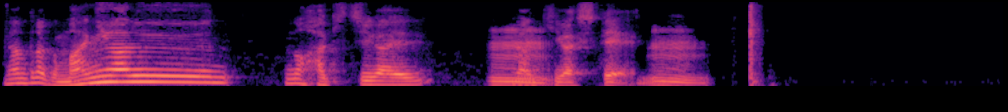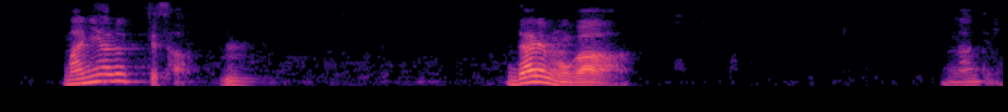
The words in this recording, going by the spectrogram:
なんとなくマニュアルの履き違いうん。な気がして、うん。マニュアルってさ、うん。誰もが、なんていうの？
